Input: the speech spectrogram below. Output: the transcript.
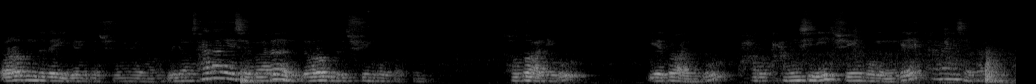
여러분들의 이야기가 중요해요. 왜냐면 사랑의 재발은 여러분들이 주인공이거든요. 저도 아니고 얘도 아니고 바로 당신이 주인공인 게 사랑의 재발입니다.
